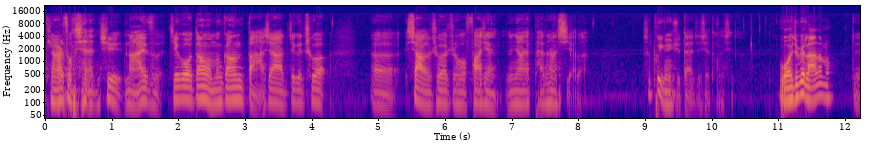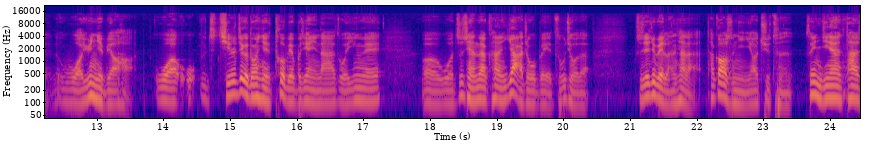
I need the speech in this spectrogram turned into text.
铤而走险去拿一次。结果当我们刚打下这个车，呃，下了车之后，发现人家牌子上写了是不允许带这些东西的。我就被拦了吗？对我运气比较好，我我其实这个东西特别不建议大家做，因为呃，我之前在看亚洲杯足球的，直接就被拦下来，他告诉你要去存，所以你今天他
